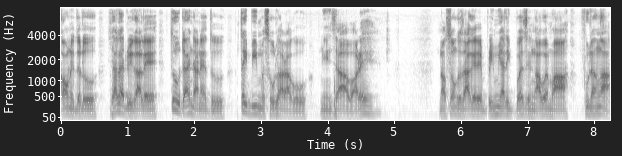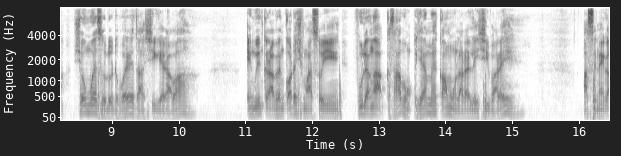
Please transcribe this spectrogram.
ကောင်းနေတယ်လို့ရလက်တွေကလည်းသူ့အတိုင်းတာနဲ့သူတိတ်ပြီးမဆိုးလာတာကိုမြင်ကြရပါတယ်နောက်ဆုံးကစားခဲ့တဲ့ပရီးမီးယားလိပွဲစဉ်၅ပွဲမှာဖူလန်ကရှုံးပွဲဆိုလို့တပွဲတည်းသာရှိခဲ့တာပါအင်္ဂလန်ကရာဘန်ကော့တက်ချ်မှာဆိုရင်ဖူလန်ကကစားပုံအယမ်းမဲကောင်းမွန်လာတဲ့လေရှိပါတယ်အာဆင်နယ်က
